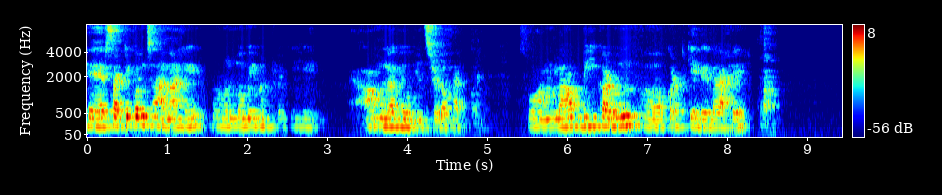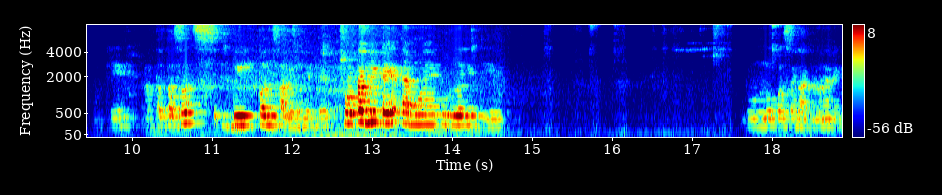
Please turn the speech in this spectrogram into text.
हेअरसाठी पण छान आहे. म्हणून मग मी म्हटलं की हे आमला घेऊ इन्स्टेड ऑफ ॲपल. सो आमला बी काढून कट केलेला आहे. ओके आता तसंच बीट पण चालून घेते छोटं बीट आहे त्यामुळे पूर्ण घेते. दोन लोक असं लागणार आहे.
